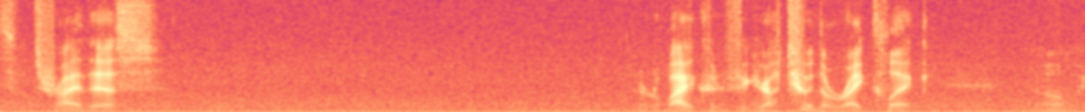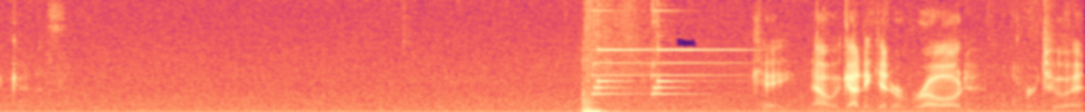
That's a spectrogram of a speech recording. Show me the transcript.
So try this. I don't know why I couldn't figure out doing the right click. Oh. Okay, now we got to get a road over to it.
